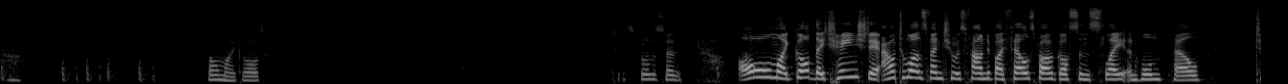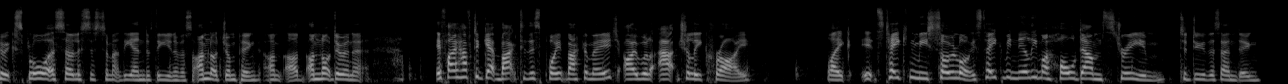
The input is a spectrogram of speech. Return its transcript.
oh my god. To explore the solar. Oh my god, they changed it. Outer Wilds Venture was founded by Feldspar, Gossan, Slate, and Hornfell to explore a solar system at the end of the universe. I'm not jumping. I'm, I'm, I'm not doing it. If I have to get back to this point back a mage, I will actually cry. Like, it's taken me so long. It's taken me nearly my whole damn stream to do this ending.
